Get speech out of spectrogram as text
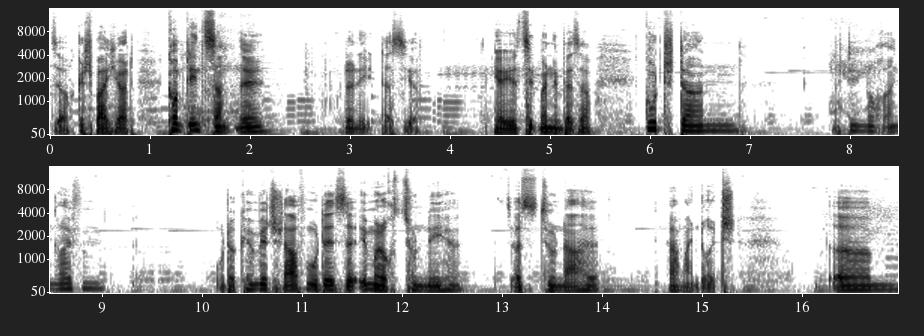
So, gespeichert. Kommt ins Thumbnail. Oder nee, das hier. Ja, jetzt sieht man den besser. Gut, dann... Möchte ich noch angreifen? Oder können wir jetzt schlafen oder ist er immer noch zu nähe? Also zu nahe? Ja, mein Deutsch. Ähm...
